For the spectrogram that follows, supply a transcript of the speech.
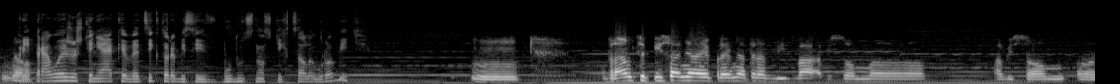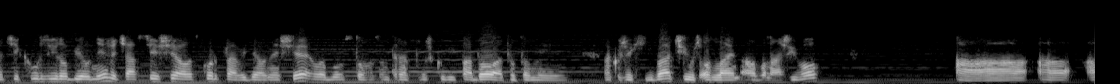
No. Pripravuješ ešte nejaké veci, ktoré by si v budúcnosti chcel urobiť? Mm, v rámci písania je pre mňa teraz výzva, aby som, eh, aby som eh, tie kurzy robil nie že častejšie, ale skôr pravidelnejšie, lebo z toho som teraz trošku vypadol a toto mi akože chýba, či už online alebo naživo. A, a, a,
